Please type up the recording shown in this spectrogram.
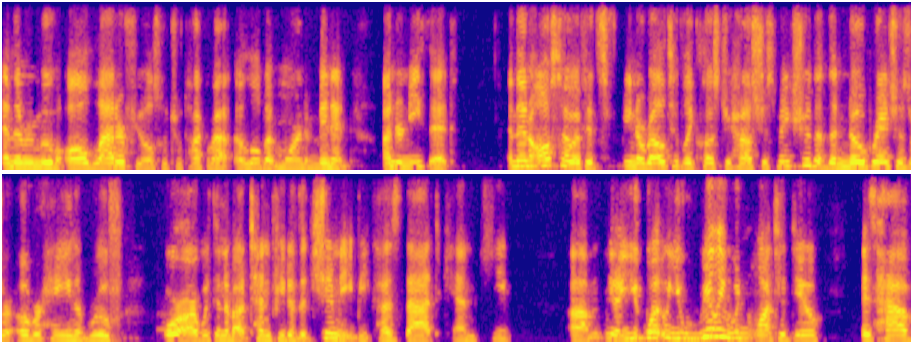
and then remove all ladder fuels, which we'll talk about a little bit more in a minute, underneath it. And then also if it's you know relatively close to your house, just make sure that the no branches are overhanging the roof or are within about 10 feet of the chimney because that can keep, um, you know, you, what you really wouldn't want to do is have,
